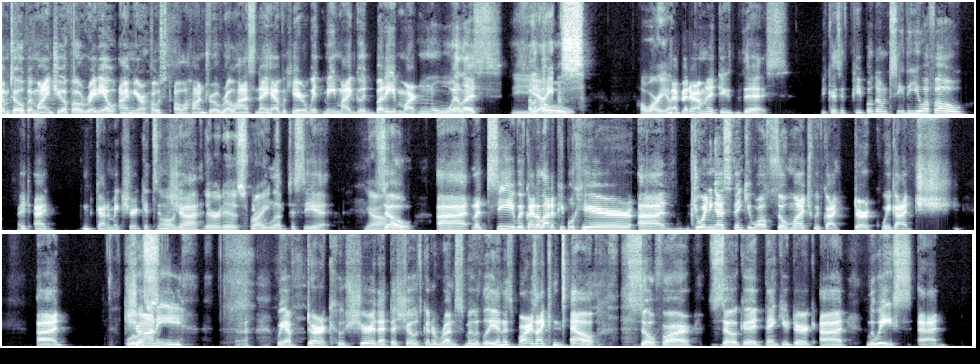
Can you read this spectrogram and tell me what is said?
Welcome to Open Mind UFO Radio. I'm your host Alejandro Rojas, and I have here with me my good buddy Martin Willis. Yes. How are you? Am I better? I'm going to do this because if people don't see the UFO, I, I got to make sure it gets in oh, the yeah. shot. There it is. People right. love to see it. yeah. So, uh, let's see. We've got a lot of people here uh, joining us. Thank you all so much. We've got Dirk. We got uh, Lewis. Johnny. Uh, we have Dirk, who's sure that the show's going to run smoothly. And as far as I can tell, so far, so good. Thank you, Dirk. Uh, Luis, uh,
